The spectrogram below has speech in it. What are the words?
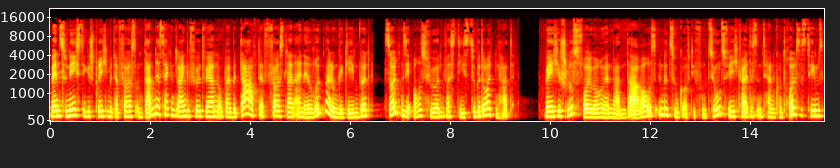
Wenn zunächst die Gespräche mit der First und dann der Second Line geführt werden und bei Bedarf der First Line eine Rückmeldung gegeben wird, sollten Sie ausführen, was dies zu bedeuten hat. Welche Schlussfolgerungen man daraus in Bezug auf die Funktionsfähigkeit des internen Kontrollsystems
